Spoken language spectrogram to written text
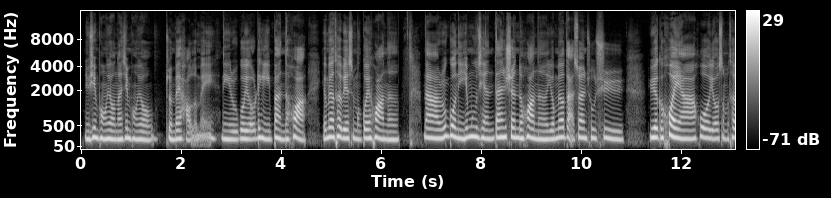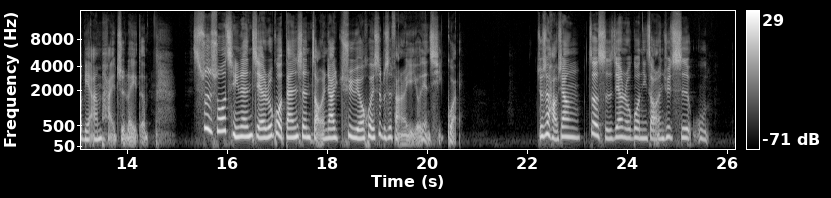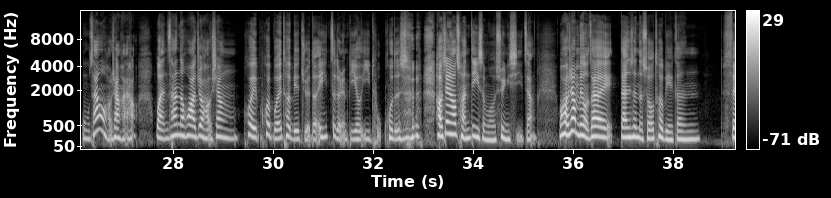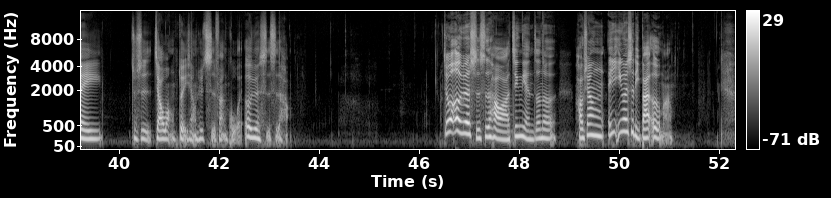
女性朋友、男性朋友准备好了没？你如果有另一半的话，有没有特别什么规划呢？那如果你目前单身的话呢，有没有打算出去约个会啊，或有什么特别安排之类的？是说情人节如果单身找人家去约会，是不是反而也有点奇怪？就是好像这时间，如果你找人去吃午午餐，我好像还好；晚餐的话，就好像会会不会特别觉得，诶，这个人别有意图，或者是好像要传递什么讯息这样。我好像没有在单身的时候特别跟非就是交往对象去吃饭过。二月十四号，结果二月十四号啊，今年真的好像诶，因为是礼拜二嘛。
